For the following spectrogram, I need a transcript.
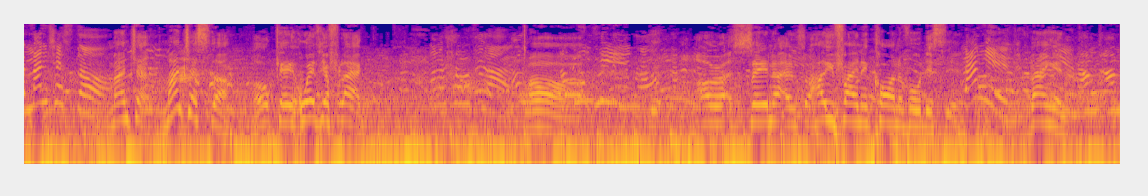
Uh, Manchester. Manchester. Manchester. Okay, where's your flag? I have a flag. Oh. Green. All right, say nothing. So how you finding Carnival this year? Banging. Banging. I'm, I'm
